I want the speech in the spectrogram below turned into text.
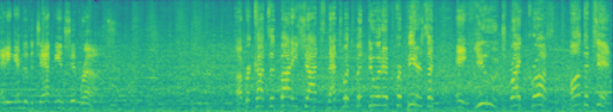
heading into the championship rounds. Uppercuts and body shots, that's what's been doing it for Peterson. A huge right cross on the chin.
